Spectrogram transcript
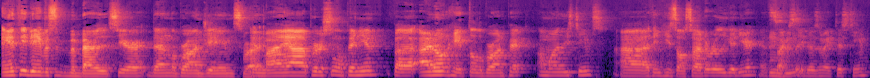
Anthony Davis has been better this year than LeBron James, Right. in my uh, personal opinion. But I don't hate the LeBron pick on one of these teams. Uh, I think he's also had a really good year. It Mm-hmm. that he doesn't make this team.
